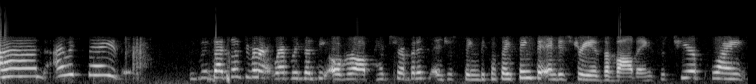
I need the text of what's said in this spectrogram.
Um, I would say that does represent the overall picture, but it's interesting because I think the industry is evolving. So to your point,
